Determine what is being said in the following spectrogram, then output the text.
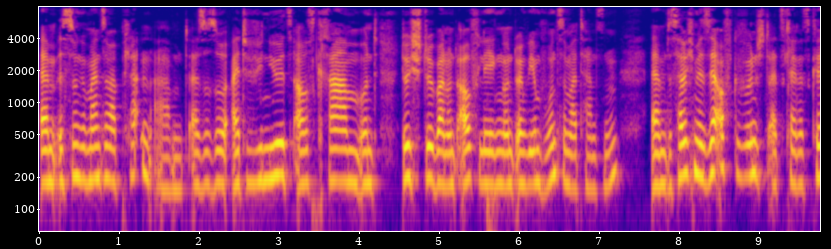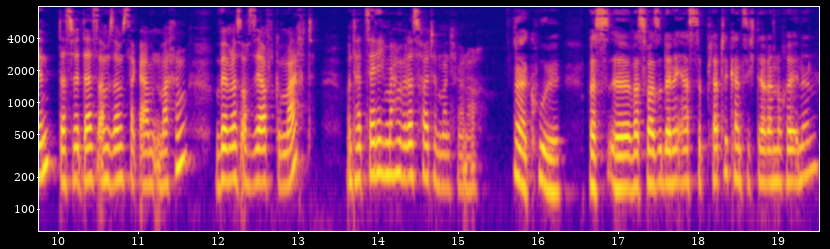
ähm, ist so ein gemeinsamer Plattenabend. Also so alte Vinyls auskramen und durchstöbern und auflegen und irgendwie im Wohnzimmer tanzen. Ähm, das habe ich mir sehr oft gewünscht als kleines Kind, dass wir das am Samstagabend machen. Und wir haben das auch sehr oft gemacht. Und tatsächlich machen wir das heute manchmal noch. Ah, cool. Was, äh, was war so deine erste Platte? Kannst du dich daran noch erinnern?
